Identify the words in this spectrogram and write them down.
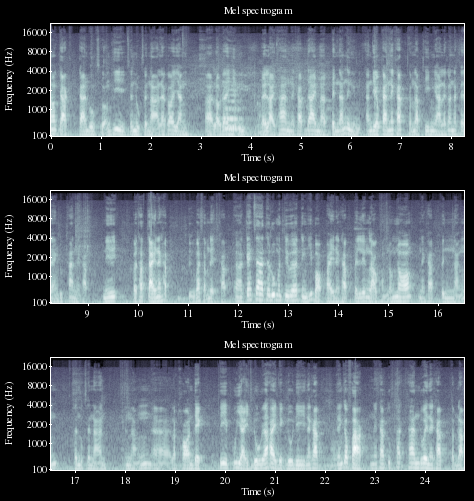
นอกจากการบวงสรวงที่สนุกสนานแล้วก็ยัง เราได้เห็นหลาย ๆ ท่านนะครับ ได้มาเป็นน้ำหนึ่งอันเดียวกันนะครับสำหรับทีมงานแล้วก็นักแสดงทุกท่านนะครับ นี้ประทับใจนะครับถือว่าสำเร็จครับแก๊งซ่าทะลุมัลติเวิร์สอย่างที่บอกไปนะครับ เป็นเรื่องราวของน้อง ๆ นะครับ เป็นหนังสนุกสนานหนังละครเด็กที่ผู้ใหญ่ดูได้เด็กดูดีนะครับนั้นก็ฝากนะครับทุกท่านด้วยนะครับสำหรับ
